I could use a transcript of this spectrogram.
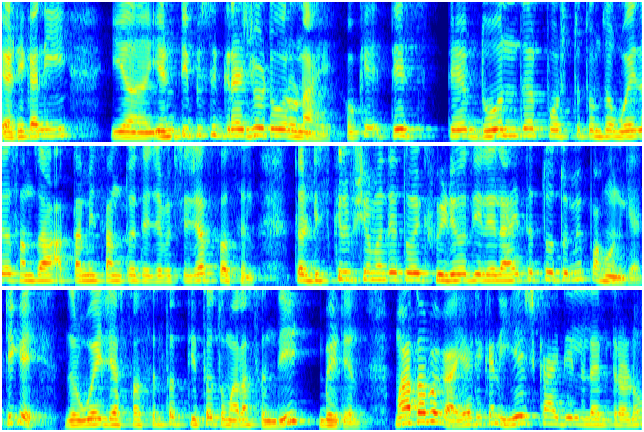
या ठिकाणी एन टी पी सी ग्रॅज्युएटवरून आहे ओके तेच ते दोन जर पोस्ट तुमचं वय जर समजा आता मी सांगतोय त्याच्यापेक्षा जास्त असेल तर डिस्क्रिप्शनमध्ये तो एक व्हिडिओ दिलेला आहे तर तो तुम्ही पाहून घ्या ठीक आहे? जर वय जास्त असेल तर तिथं तुम्हाला संधी भेटेल. मग आता बघा या ठिकाणी एज काय दिलेलं आहे मित्रांनो?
